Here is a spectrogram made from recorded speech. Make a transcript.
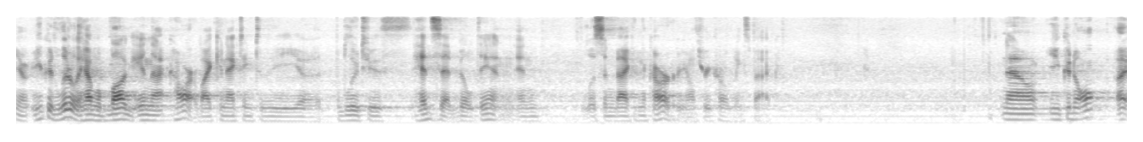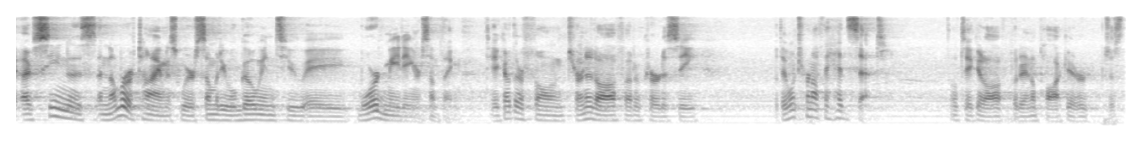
you know, you could literally have a bug in that car by connecting to the, uh, the Bluetooth headset built in and listen back in the car, you know, three car links back. Now, you can all, I, have seen this a number of times where somebody will go into a board meeting or something, take out their phone, turn it off out of courtesy, but they won't turn off the headset. They'll take it off, put it in a pocket, or just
